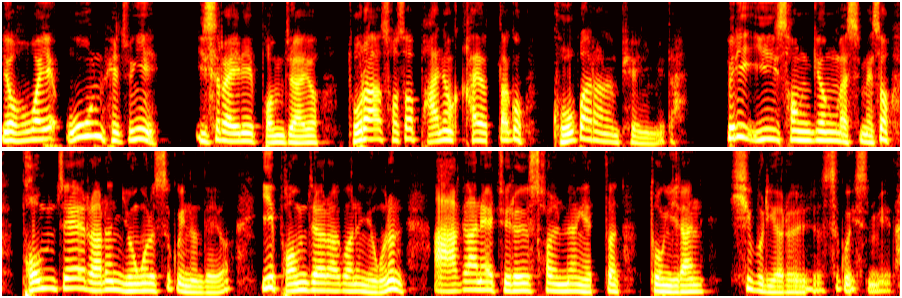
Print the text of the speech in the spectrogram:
여호와의 온 회중이 이스라엘이 범죄하여 돌아서서 반역하였다고 고발하는 표현입니다. 특별히 이 성경 말씀에서 범죄라는 용어를 쓰고 있는데요. 이 범죄라고 하는 용어는 아간의 죄를 설명했던 동일한 히브리어를 쓰고 있습니다.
